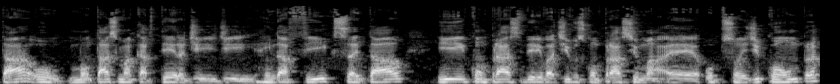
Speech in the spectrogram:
tá? ou montasse uma carteira de, de renda fixa e tal, e comprasse derivativos, comprasse uma, é, opções de compra,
